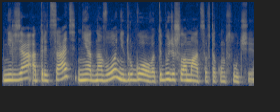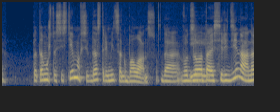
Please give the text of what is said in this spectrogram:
нельзя отрицать ни одного, ни другого. Ты будешь ломаться в таком случае. Потому что система всегда стремится к балансу. Да, вот и золотая середина, она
